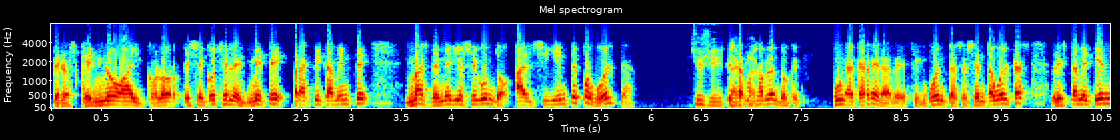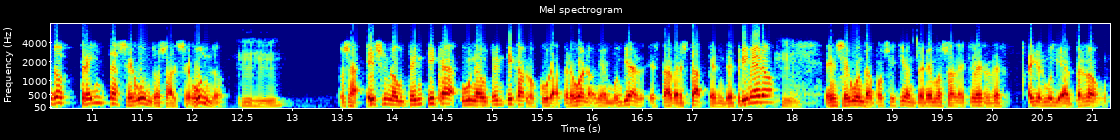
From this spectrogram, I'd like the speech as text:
pero es que no hay color. Ese coche le mete prácticamente más de medio segundo al siguiente por vuelta. Sí, sí, Estamos hablando que una carrera de 50, 60 vueltas le está metiendo 30 segundos al segundo. O sea, es una auténtica, una auténtica locura. Pero bueno, en el Mundial está Verstappen de primero, hmm. en segunda posición tenemos a Leclerc, en el Mundial, perdón,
